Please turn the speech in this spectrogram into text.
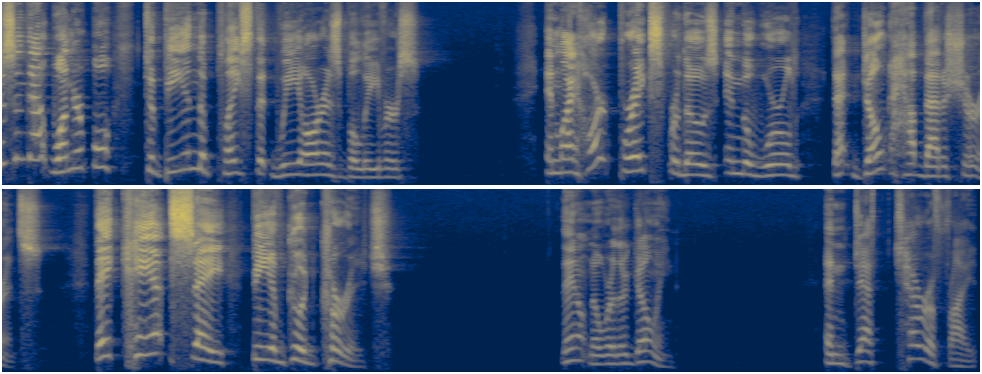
Isn't that wonderful to be in the place that we are as believers? And my heart breaks for those in the world that don't have that assurance. They can't say, be of good courage. They don't know where they're going. And death terrifies,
